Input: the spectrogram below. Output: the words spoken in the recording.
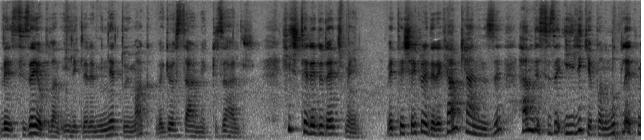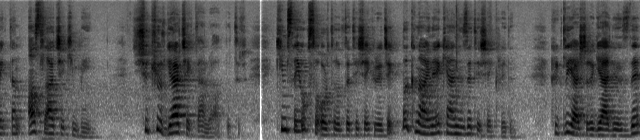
ve size yapılan iyiliklere minnet duymak ve göstermek güzeldir. Hiç tereddüt etmeyin ve teşekkür ederek hem kendinizi hem de size iyilik yapanı mutlu etmekten asla çekinmeyin. Şükür gerçekten rahatlatır. Kimse yoksa ortalıkta teşekkür edecek. Bakın aynaya kendinize teşekkür edin. 40'lı yaşlara geldiğinizde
